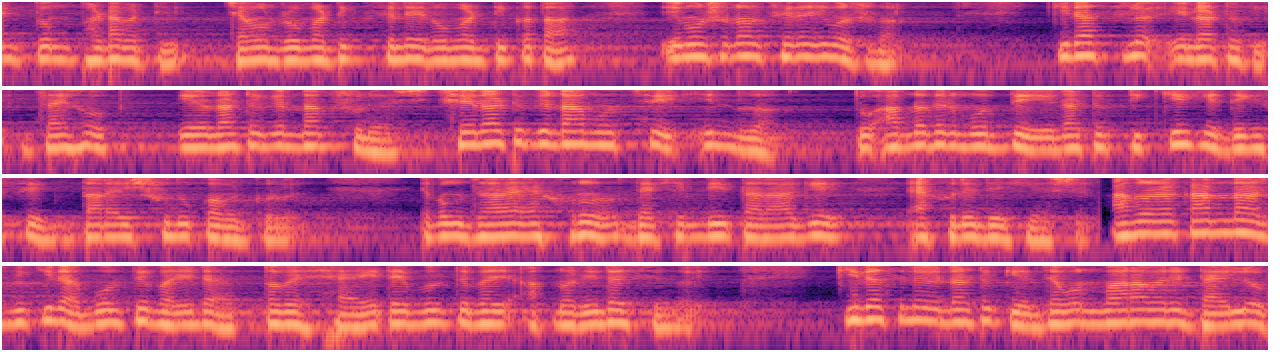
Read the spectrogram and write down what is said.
একদম ফাটাফাটি, যেমন রোমান্টিক ছেলে রোমান্টিকতা ইমোশনাল ছেলে ইমোশনাল কিনা ছিল এ নাটকে? যাই হোক, এ নাটকের নাম শুনে আসি। সেই নাটকের নাম হচ্ছে ইন্দ্রদল তো আপনাদের মধ্যে এই নাটকটি কে কে দেখেছেন, তারাই শুধু কমেন্ট করবেন। এবং যারা এখনও দেখেননি, তারা আগে এখনই দেখে আসেন। আপনারা কান্না আসবে কিনা বলতে পারি না, তবে হ্যাঁ এটাই বলতে পারি, আপনার হৃদয় ছিল কিনা ছিল এই নাটকে? যেমন মারামারি ডায়লগ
